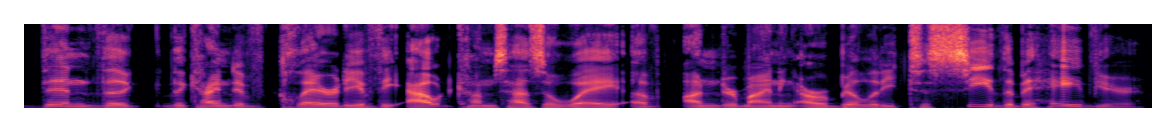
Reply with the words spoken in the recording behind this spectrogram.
Then the the kind of clarity of the outcomes has a way of undermining our ability to see the behavior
